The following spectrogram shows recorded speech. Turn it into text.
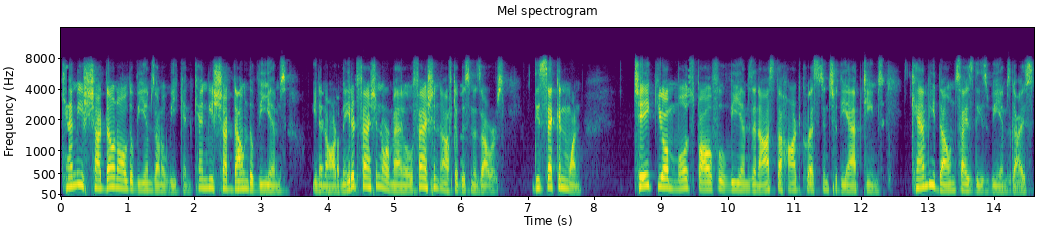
Can we shut down all the VMs on a weekend? Can we shut down the VMs in an automated fashion or manual fashion after business hours? The second one, take your most powerful VMs and ask the hard questions to the app teams. Can we downsize these VMs, guys?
